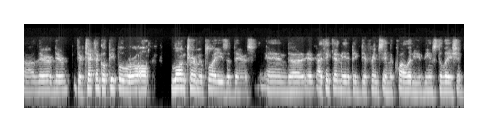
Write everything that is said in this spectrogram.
Uh, their their their technical people were all long-term employees of theirs, and uh, it, I think that made a big difference in the quality of the installation.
